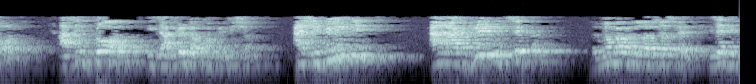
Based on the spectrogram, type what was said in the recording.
God. As if God is afraid of competition. And she believed it and agreed with Satan. Remember what the Lord just said? He said, The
